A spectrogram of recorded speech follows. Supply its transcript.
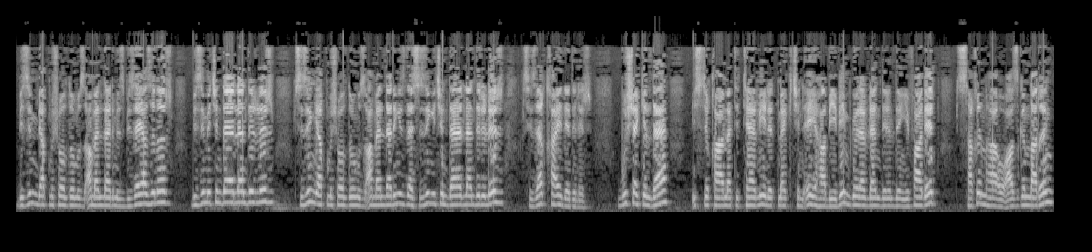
bizim yapmış olduğumuz amellerimiz bize yazılır, bizim için değerlendirilir. Sizin yapmış olduğunuz amelleriniz de sizin için değerlendirilir, size kaydedilir. Bu şekilde istikameti temin etmek için ey Habibim görevlendirildiğin ifade et. Sakın ha o azgınların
